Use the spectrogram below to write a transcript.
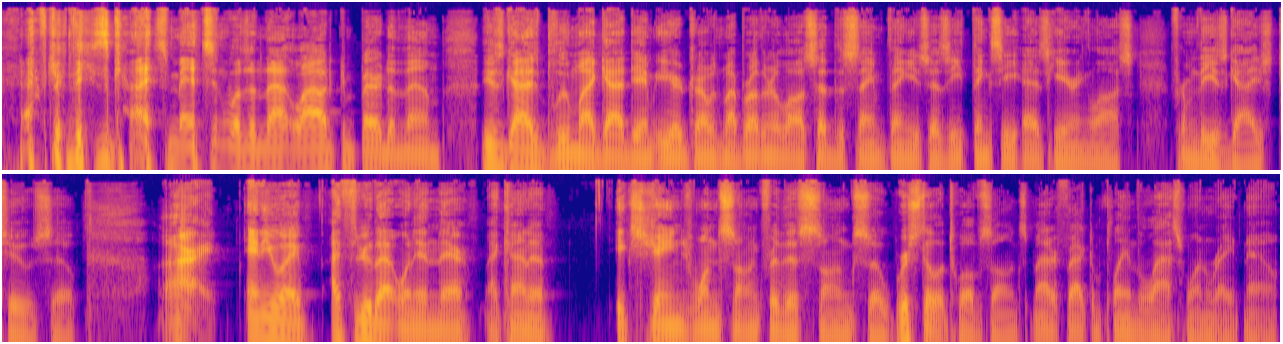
after these guys. Manson wasn't that loud compared to them. These guys blew my goddamn eardrums. My brother in law said the same thing. He says he thinks he has hearing loss from these guys too. So, all right. Anyway, I threw that one in there. I kind of exchanged one song for this song, so we're still at 12 songs. Matter of fact, I'm playing the last one right now.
